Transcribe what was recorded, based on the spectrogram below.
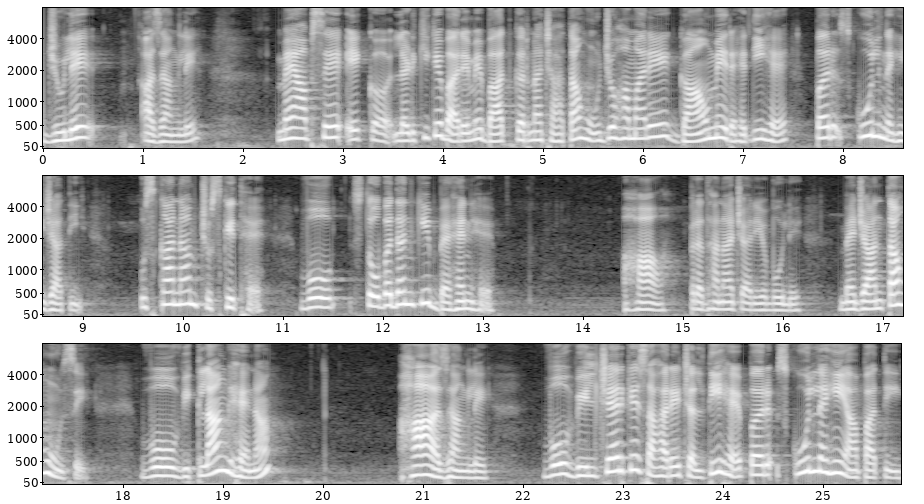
जूले आजांगले, मैं आपसे एक लड़की के बारे में बात करना चाहता हूँ जो हमारे गाँव में रहती है, पर स्कूल नहीं जाती। उसका नाम चुस्कित है। वो स्तोबदन की बहन है। हाँ प्रधानाचार्य बोले, मैं जानता हूँ उसे। वो विकलांग है ना? हाँ आजांगले। वो व्हीलचेयर के सहारे चलती है, पर स्कूल नहीं आ पाती,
